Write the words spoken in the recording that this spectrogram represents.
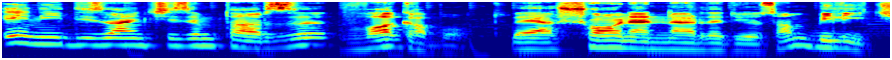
En iyi dizayn çizim tarzı Vagabond veya shonenlerde diyorsam Bleach.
